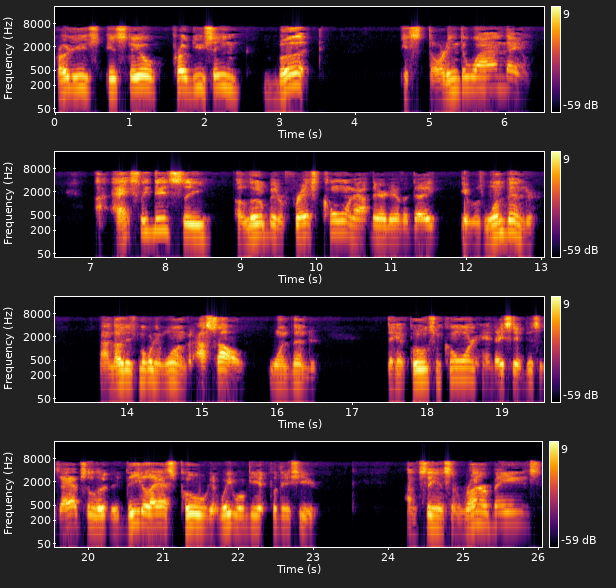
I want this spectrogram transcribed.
Produce is still producing, but it's starting to wind down. I actually did see a little bit of fresh corn out there the other day. It was one vendor. I know there's more than one, but I saw one vendor. They have pulled some corn and they said this is absolutely the last pull that we will get for this year. I'm seeing some runner beans.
